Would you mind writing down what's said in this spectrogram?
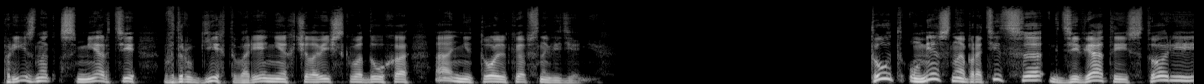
признак смерти в других творениях человеческого духа, а не только в сновидениях. Тут уместно обратиться к девятой истории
